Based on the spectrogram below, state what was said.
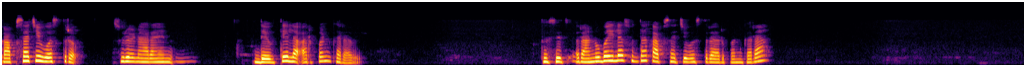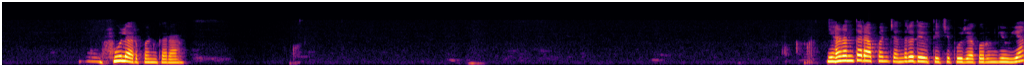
कापसाचे वस्त्र सूर्यनारायण देवतेला अर्पण करावे. तसेच रानूबाईला सुद्धा कापसाचे वस्त्र अर्पण करा. फूल अर्पण करा. यानंतर आपण चंद्रदेवतेची पूजा करून घेऊया.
